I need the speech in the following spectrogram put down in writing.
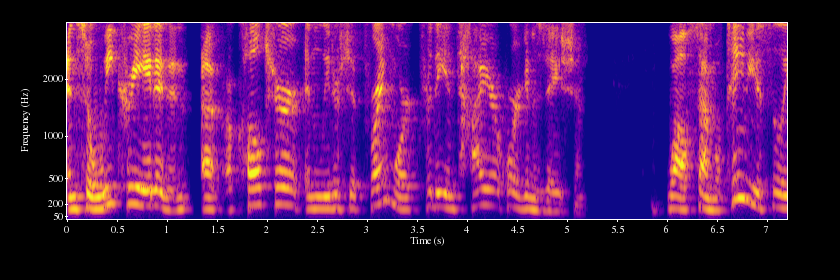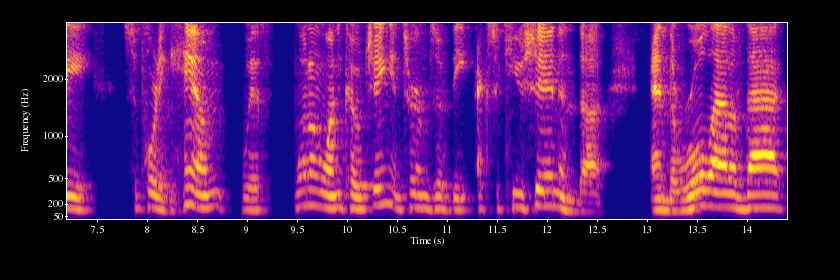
and so we created an, a, a culture and leadership framework for the entire organization while simultaneously supporting him with one-on-one coaching in terms of the execution and the and the rollout of that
